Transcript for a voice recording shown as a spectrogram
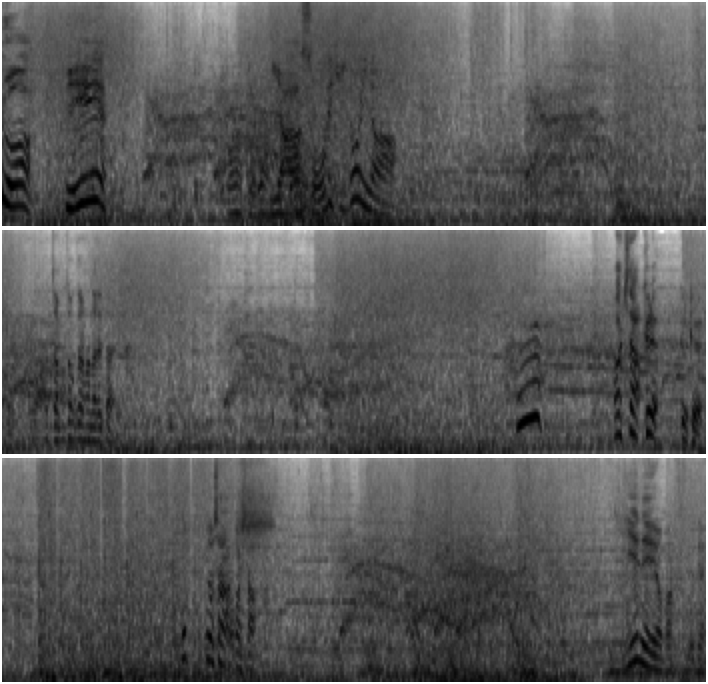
うわ。ええいやーそれひどいな。あー座布団から離れたい。あ来た。来る来る来る。およっしゃ倒し。た。見えねえよバックで。ね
